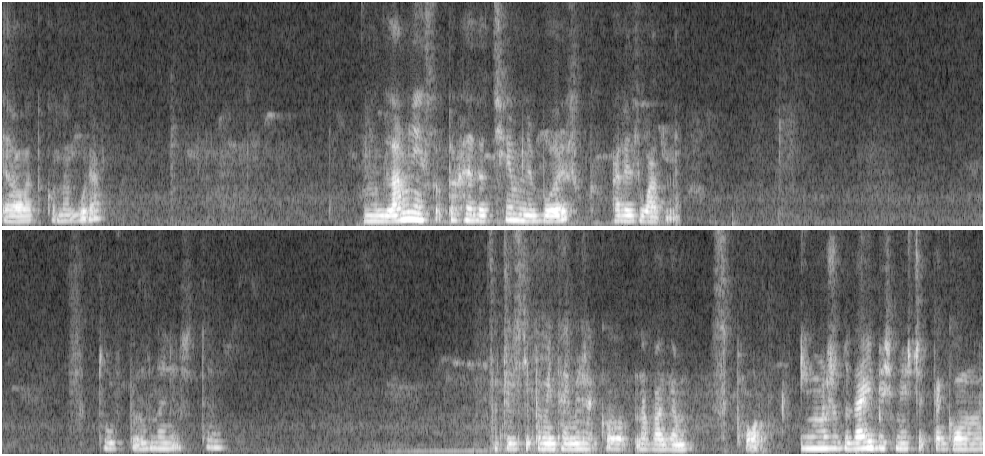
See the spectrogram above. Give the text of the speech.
dała tylko na górę? No, Dla mnie jest to trochę za ciemny błysk, ale jest ładny. Tu w porównaniu z tym. Oczywiście pamiętajmy, że go nawawiam sporo. I może dodalibyśmy jeszcze tego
